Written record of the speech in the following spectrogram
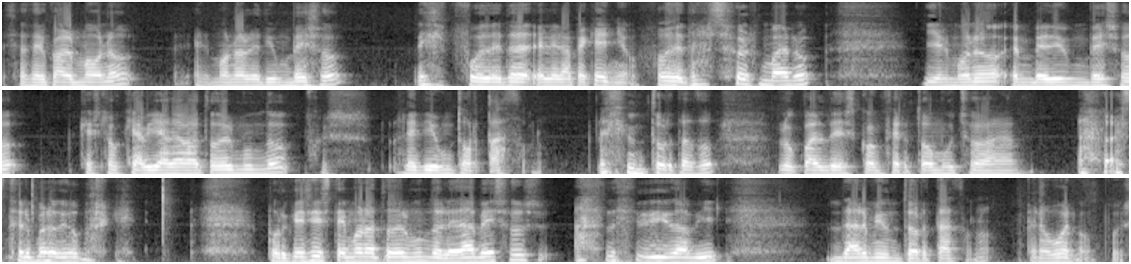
se acercó al mono, el mono le dio un beso y fue detrás, él era pequeño, fue detrás de su hermano y el mono en vez de un beso, que es lo que había dado a todo el mundo, pues le dio un tortazo. Le dio un tortazo, lo cual desconcertó mucho a, este hermano. Digo, ¿por qué? si este mono a todo el mundo le da besos, ha decidido a mí darme un tortazo, ¿no? Pero bueno, pues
